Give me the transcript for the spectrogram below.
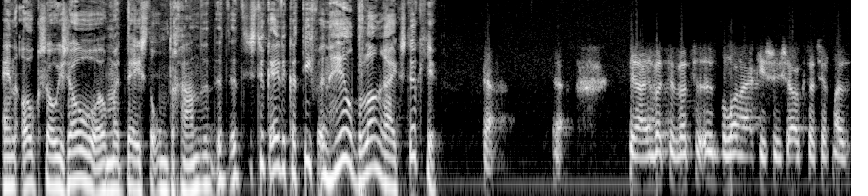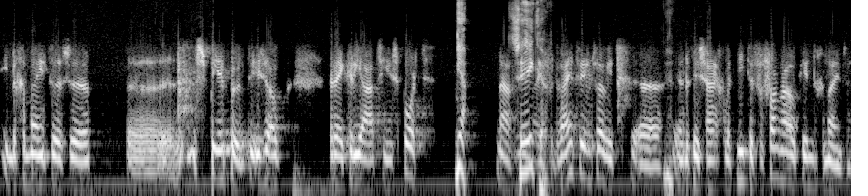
En ook sowieso om met beesten om te gaan. Het, het is natuurlijk educatief een heel belangrijk stukje. Ja, ja. ja en wat, wat eh, belangrijk is, is ook dat zeg maar, in de gemeentes eh, speerpunten is ook recreatie en sport. Ja, nou, zeker. Er verdwijnt weer zoiets. en het is eigenlijk niet te vervangen ook in de gemeente.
